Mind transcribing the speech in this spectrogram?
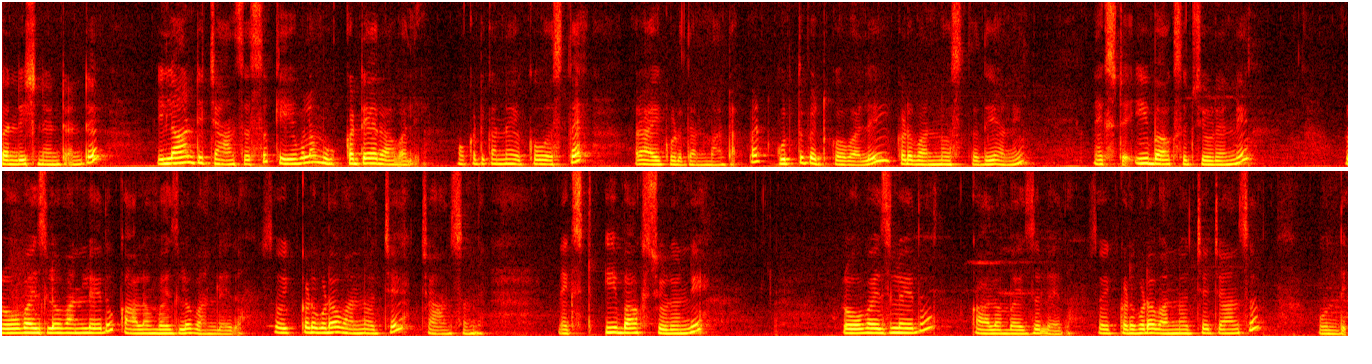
కండిషన్ ఏంటంటే ఇలాంటి ఛాన్సెస్ కేవలం ఒక్కటే రావాలి. ఒకటి కన్నా ఎక్కువ వస్తే రాయకూడదు అనమాట బట్ గుర్తుపెట్టుకోవాలి ఇక్కడ వన్ వస్తుంది అని. నెక్స్ట్ ఈ బాక్స్కి చూడండి. రో వైజ్లో వన్ లేదు కాలం వైజ్లో వన్ లేదు. సో ఇక్కడ కూడా వన్ వచ్చే ఛాన్స్ ఉంది. నెక్స్ట్ ఈ బాక్స్ చూడండి. రో వైజ్ లేదు కాలం వైజ్ లేదు. సో ఇక్కడ కూడా వన్ వచ్చే ఛాన్స్ ఉంది.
